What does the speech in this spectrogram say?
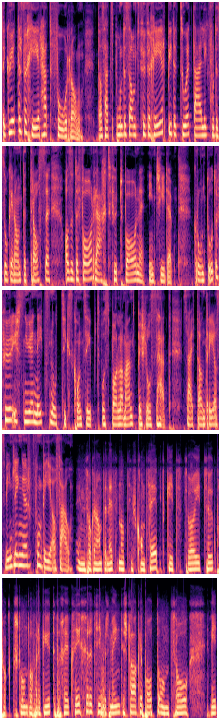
Der Güterverkehr hat Vorrang. Das hat das Bundesamt für Verkehr bei der Zuteilung der sogenannten Trassen, also der Fahrrecht für die Bahnen, entschieden. Grund dafür ist das neue Netznutzungskonzept, das das Parlament beschlossen hat, sagt Andreas Windlinger vom BAV. Im sogenannten Netznutzungskonzept gibt es zwei Züge pro Stunde, die für den Güterverkehr gesichert sind, für das Mindestangebot. Und so wie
